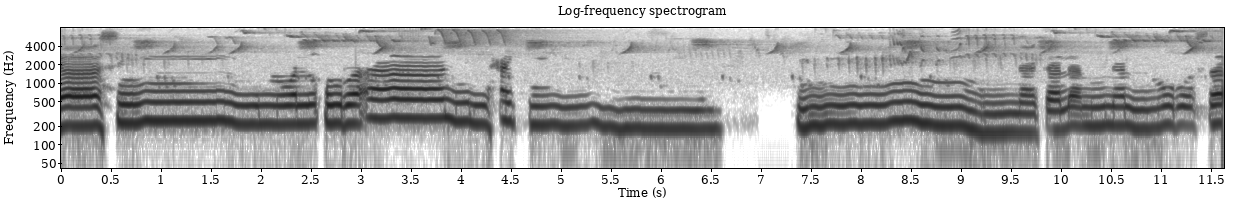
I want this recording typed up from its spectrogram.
ياسين والقرآن الحكيم إنك لمن المرسلين.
